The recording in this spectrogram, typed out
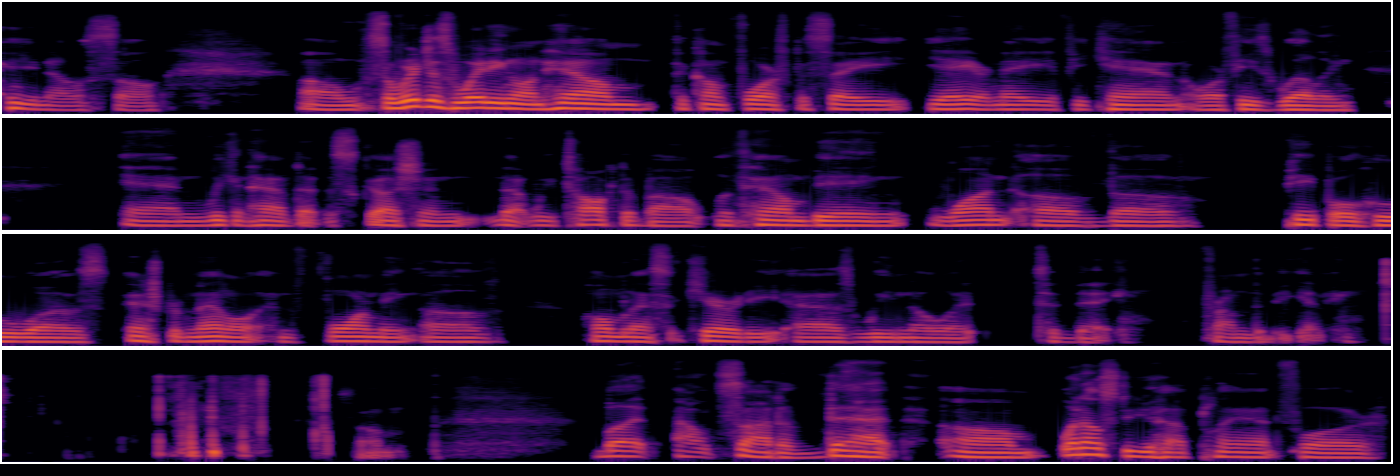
you know. So, um, so we're just waiting on him to come forth to say yay or nay if he can or if he's willing, and we can have that discussion that we talked about with him being one of the people who was instrumental in forming of Homeland Security as we know it today from the beginning. So, but outside of that, um, what else do you have planned for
